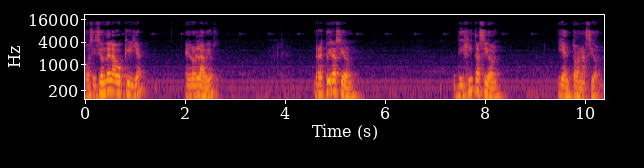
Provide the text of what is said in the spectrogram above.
posición de la boquilla en los labios, respiración, digitación y entonación.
